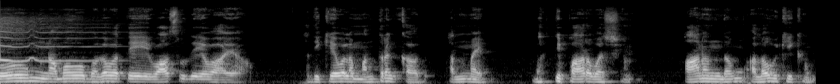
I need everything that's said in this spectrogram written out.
ఓం నమో భగవతే వాసుదేవాయ. అది కేవలం మంత్రం కాదు తన్మయం భక్తి పారవశ్యం ఆనందం అలౌకికం.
